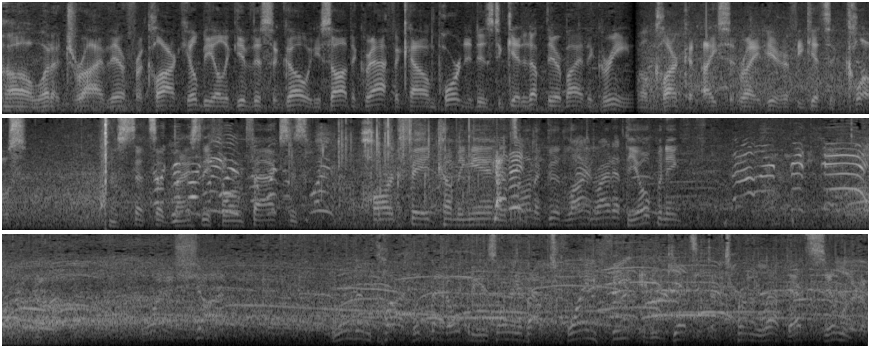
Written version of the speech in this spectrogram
Oh, what a drive there for Clark. He'll be able to give this a go. And you saw the graphic how important it is to get it up there by the green. Well, Clark could ice it right here if he gets it close. This sets up nicely for him. Fax is hard fade coming in. It's on a good line right at the opening. What a shot. Wyndham Clark, look at that opening. It's only about 20 feet, and he gets it to turn left. That's similar to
